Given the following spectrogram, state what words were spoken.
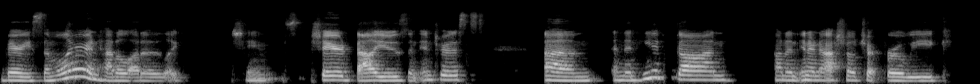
very similar and had a lot of like shared values and interests. Um, and then he had gone on an international trip for a week,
